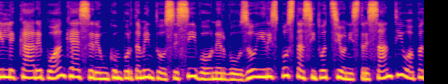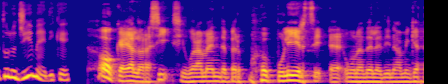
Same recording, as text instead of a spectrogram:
il leccare può anche essere un comportamento ossessivo o nervoso in risposta a situazioni stressanti o a patologie mediche. Ok, allora sì, sicuramente per pulirsi è una delle dinamiche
